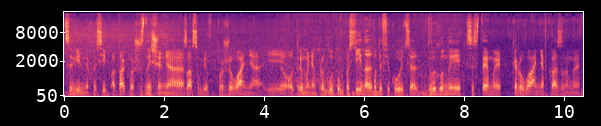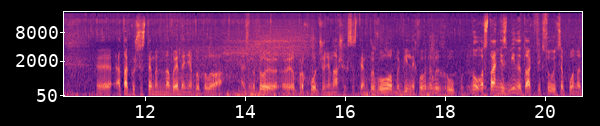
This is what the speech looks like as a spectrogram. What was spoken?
цивільних осіб, а також знищення засобів проживання і отримання прибутку. Постійно модифікуються двигуни, системи керування вказаними. е, А також системи наведення БПЛА з метою е, проходження наших систем ПВО, мобільних вогневих груп. Ну останні зміни так фіксуються понад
